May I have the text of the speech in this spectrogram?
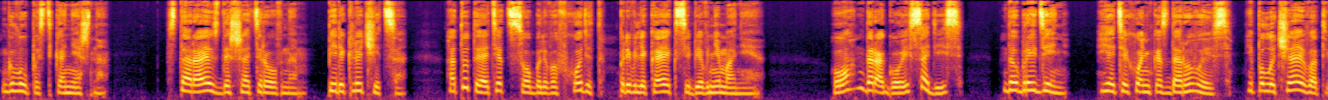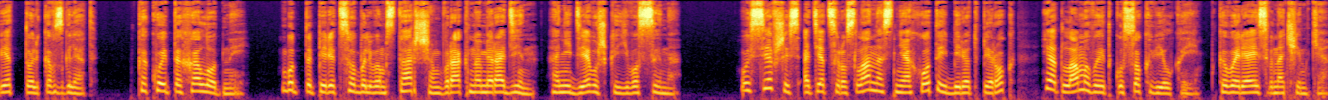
Глупость, конечно. Стараюсь дышать ровно, переключиться. А тут и отец Соболева входит, привлекая к себе внимание. «О, дорогой, садись. Добрый день». Я тихонько здороваюсь и получаю в ответ только взгляд. Какой-то холодный. Будто перед Соболевым-старшим враг номер один, а не девушка его сына. Усевшись, отец Руслана с неохотой берет пирог и отламывает кусок вилкой, ковыряясь в начинке.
